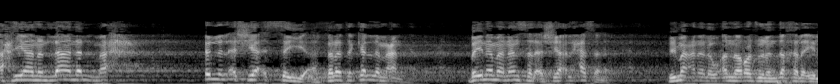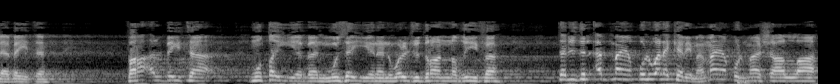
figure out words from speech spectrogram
أحيانا لا نلمح إلا الأشياء السيئة فنتكلم عنها. بينما ننسى الأشياء الحسنة. بمعنى لو أن رجلا دخل إلى بيته فرأى البيت مطيبا مزينا والجدران نظيفة تجد الأب ما يقول ولا كلمة ما يقول ما شاء الله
